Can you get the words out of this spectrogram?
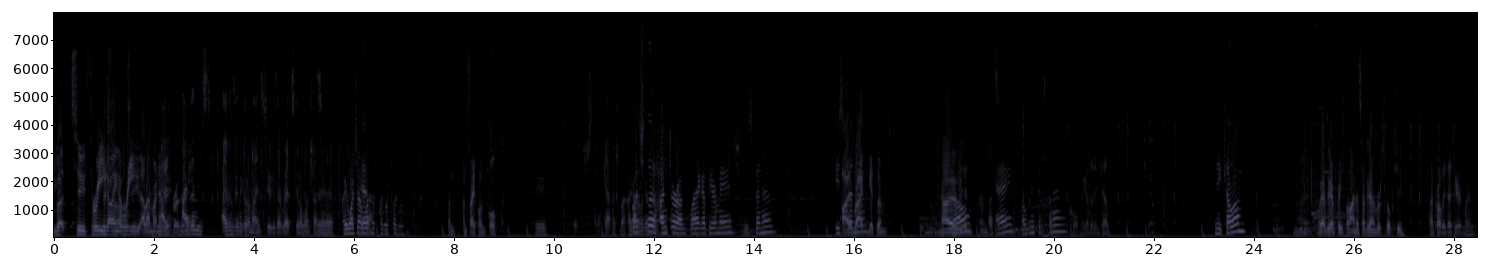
You've got two, three There's going up three. to LM right now. There's road. Ivan's Ivan's gonna go to mines too, because that red's gonna one shot Yeah, somebody. yeah. Hey, watch out, Yeah. watch out, flag, watch flag, watch out. I'm, I'm cyclone full. Okay, So just gonna cap it. spot, I got him, Watch the him. hunter on flag up here, mage. Can you spin him? Can you Alright, spin Rag can get to him. No, we didn't. Um, Okay, nobody gets spin him. Oh my god, that didn't cap. Can you kill him? no. We have to get a priest behind us. have to go and rip stalk you. I'm probably dead here at mines.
